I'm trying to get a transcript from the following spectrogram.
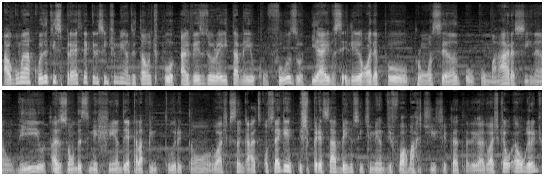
alguma coisa que expresse aquele sentimento. Então, tipo, às vezes o Ray tá meio confuso, e aí você, ele olha pro, pro um oceano, pro, pro mar, assim, né, um rio, as ondas se mexendo e aquela pintura. Então, eu acho que Sangatsu consegue expressar bem o sentimento de forma artística, tá ligado? Eu acho que é, é o grande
